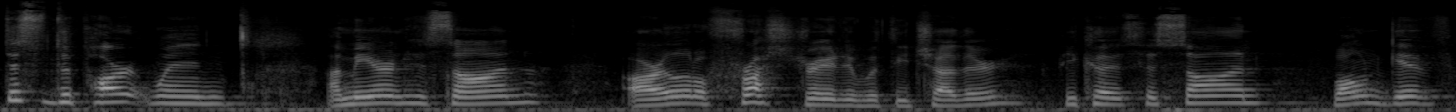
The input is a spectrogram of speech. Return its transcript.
This is the part when Amir and Hassan are a little frustrated with each other because Hassan won't give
